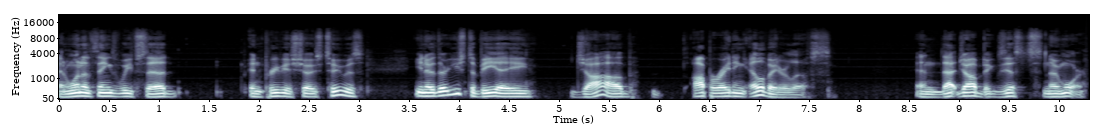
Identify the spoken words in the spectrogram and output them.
And one of the things we've said in previous shows too is, you know, there used to be a job operating elevator lifts, and that job exists no more,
